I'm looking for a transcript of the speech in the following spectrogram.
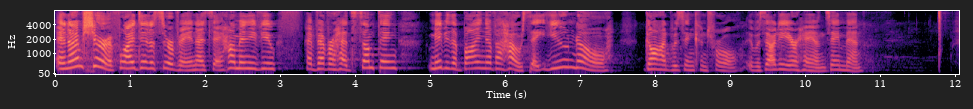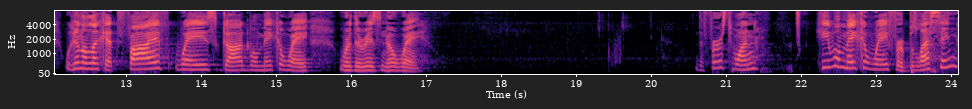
And I'm sure if I did a survey and I'd say, how many of you have ever had something, maybe the buying of a house, that you know God was in control? It was out of your hands. Amen. We're going to look at five ways God will make a way where there is no way. The first one, He will make a way for blessing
